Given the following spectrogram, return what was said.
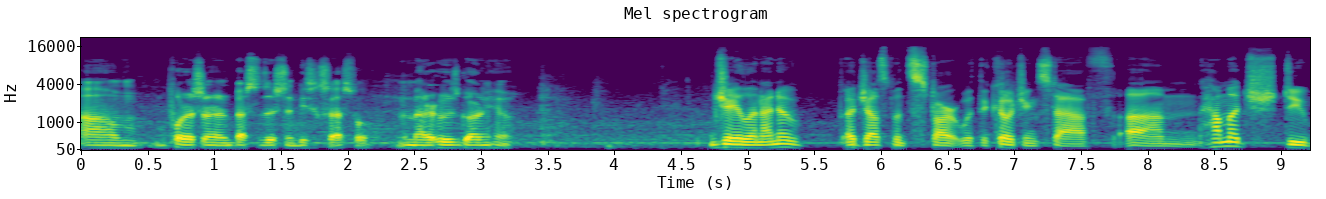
um, put us in the best position to be successful, no matter who's guarding who. Jalen, I know adjustments start with the coaching staff. Um, how much do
